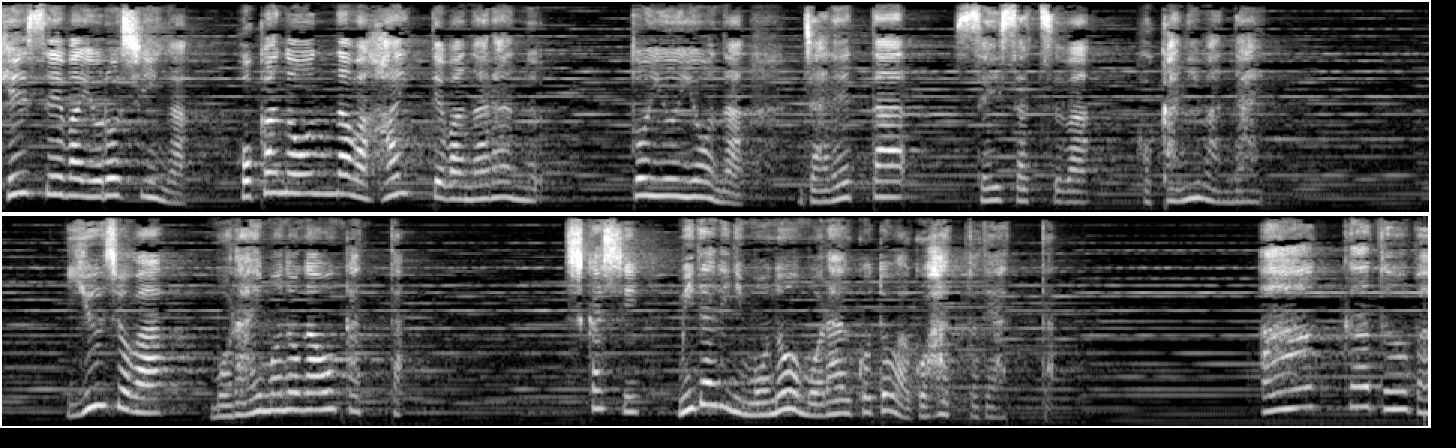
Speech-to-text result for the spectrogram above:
形勢はよろしいが他の女は入ってはならぬというようなじゃれた清札は他にはない。遊女はもらい物が多かった。しかしみだりに物をもらうことはご法度であった。赤とば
